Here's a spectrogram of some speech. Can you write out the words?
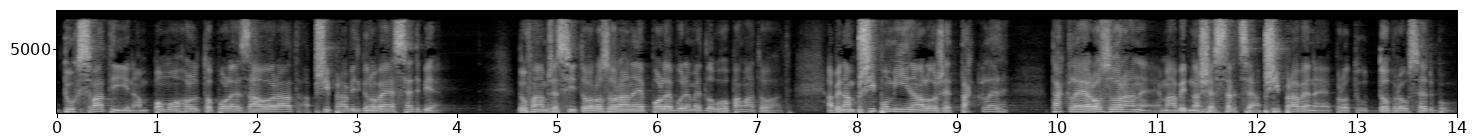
Duch Svatý nám pomohl to pole zaorat a připravit k nové sedbě. Doufám, že si to rozorané pole budeme dlouho pamatovat. Aby nám připomínalo, že takhle Takhle rozorané má být naše srdce a připravené pro tu dobrou sedbu.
